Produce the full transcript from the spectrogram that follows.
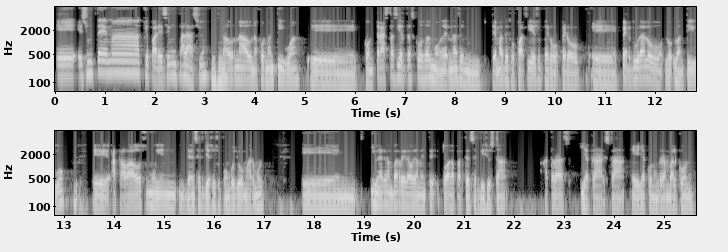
Eh, es un tema que parece un palacio, está adornado de una forma antigua, eh, contrasta ciertas cosas modernas en temas de sofás y eso, pero, pero eh, perdura lo, lo, antiguo, acabados muy en, deben ser yeso, supongo yo, mármol, y una gran barrera, obviamente, toda la parte del servicio está atrás y acá está ella con un gran balcón,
